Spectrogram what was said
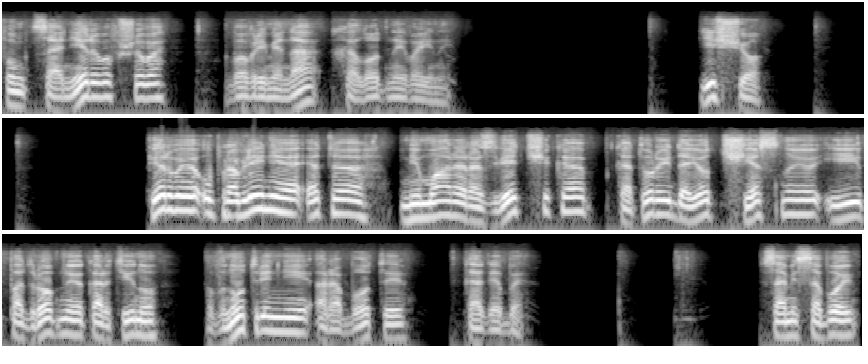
функционировавшего во времена Холодной войны. Еще. Первое управление — это мемуары разведчика, который дает честную и подробную картину внутренней работы КГБ. Сами собой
